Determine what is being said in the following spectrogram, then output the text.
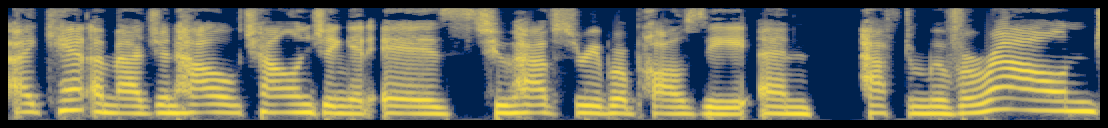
I can't imagine how challenging it is to have cerebral palsy and have to move around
